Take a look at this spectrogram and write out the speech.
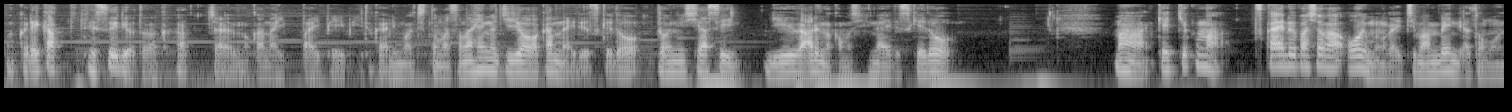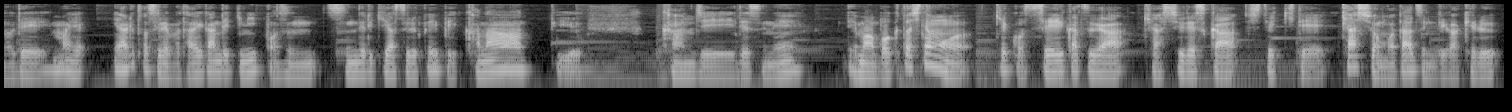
まクレカって手数料とかかかっちゃうのかないっぱい PayPay とかにも、ちょっとまあその辺の事情わかんないですけど、導入しやすい理由があるのかもしれないですけど、まあ結局まあ使える場所が多いものが一番便利だと思うので、まあやるとすれば体感的に一本進んでる気がする PayPay かなっていう感じですね。で、まあ僕としても結構生活がキャッシュレス化してきて、キャッシュを持たずに出かける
